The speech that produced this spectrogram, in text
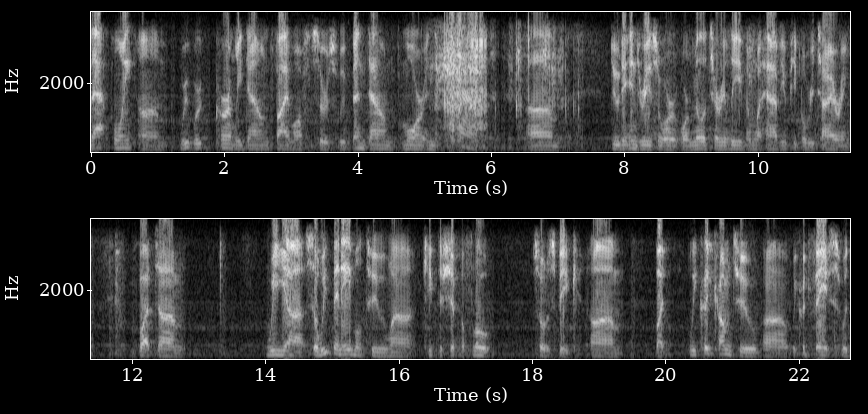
that point. Um, we, are currently down five officers. We've been down more in the past um, due to injuries or, or military leave and what have you, people retiring. But um, we uh, so we've been able to uh, keep the ship afloat, so to speak. Um, but we could come to uh, we could face with,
